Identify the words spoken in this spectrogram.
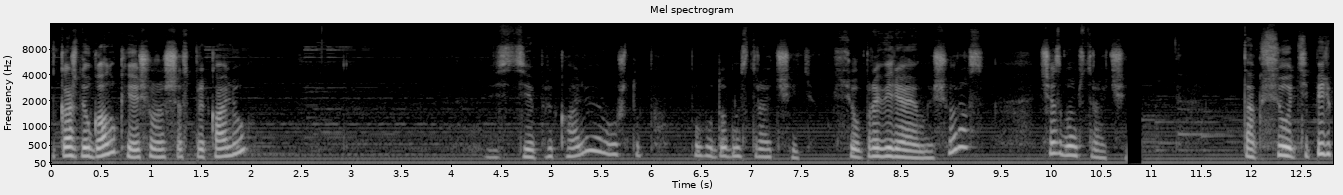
И каждый уголок я еще раз сейчас приколю. Везде приколю его, чтобы было удобно строчить. Все, проверяем еще раз. Сейчас будем строчить. Так, все, теперь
